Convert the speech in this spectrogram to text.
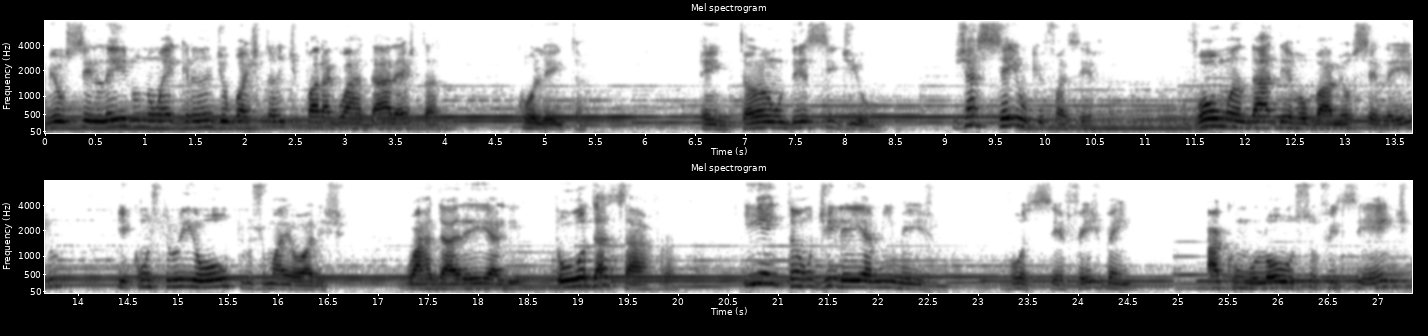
Meu celeiro não é grande o bastante para guardar esta colheita. Então decidiu: Já sei o que fazer. Vou mandar derrubar meu celeiro e construir outros maiores. Guardarei ali toda a safra. E então direi a mim mesmo: Você fez bem acumulou o suficiente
